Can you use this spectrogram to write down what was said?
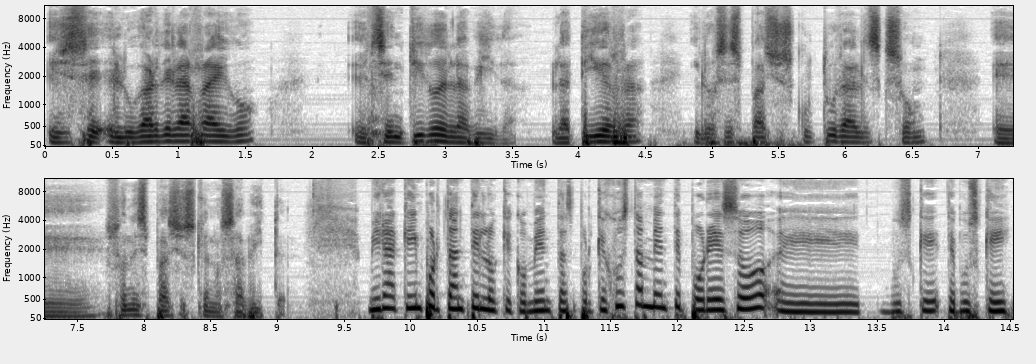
es el lugar del arraigo, el sentido de la vida, la tierra y los espacios culturales que son eh, son espacios que nos habitan. Mira, qué importante lo que comentas, porque justamente por eso eh, busqué, te busqué,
